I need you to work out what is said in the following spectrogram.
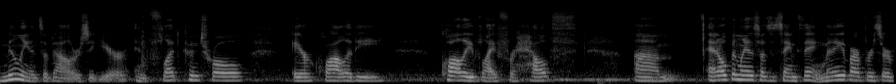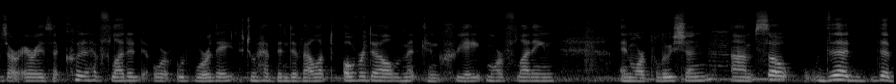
millions of dollars a year in flood control, air quality, quality of life for health. Um, and open lands does the same thing. Many of our preserves are areas that could have flooded or were they to have been developed. Overdevelopment can create more flooding and more pollution. Um, so the, the,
